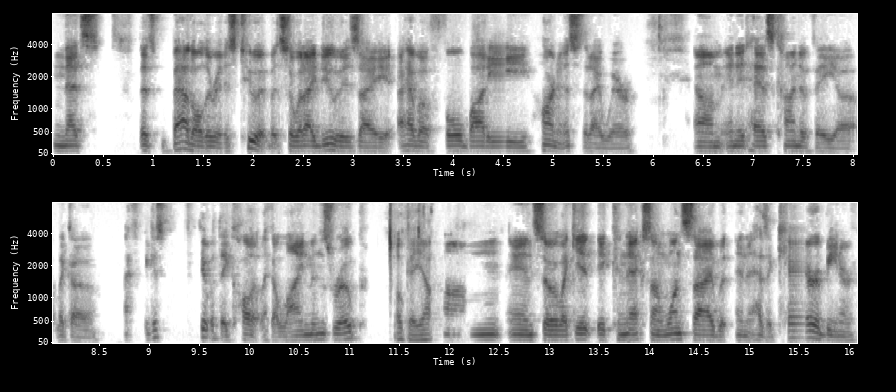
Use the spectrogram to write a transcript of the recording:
and that's that's about all there is to it. But so what I do is I I have a full body harness that I wear, um, and it has kind of a uh, like a I guess I forget what they call it like a lineman's rope. Okay, yeah. Um, and so like it, it connects on one side with, and it has a carabiner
